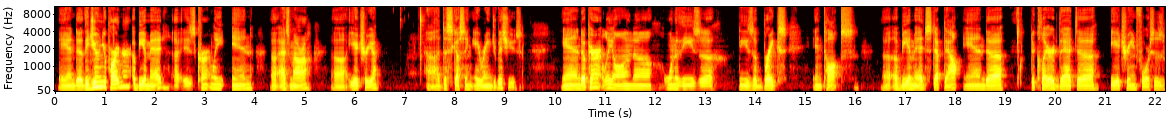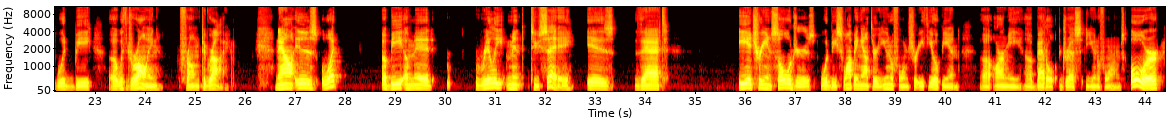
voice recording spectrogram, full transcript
And uh, the junior partner, Abiy Ahmed, uh, is currently in uh, Asmara, uh, Eritrea, uh, discussing a range of issues. And apparently, on one of these these breaks in talks, Abiy Ahmed stepped out and declared that Eritrean forces would be withdrawing from Tigray. Now, is what Abiy Ahmed really meant to say is that Eritrean soldiers would be swapping out their uniforms for Ethiopian uh, army uh, battle dress uniforms. Or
